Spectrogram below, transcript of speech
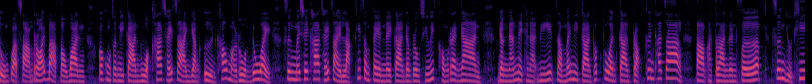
สูงกว่า 300 บาทต่อวัน ก็คงจะมีการบวกค่าใช้จ่ายอย่างอื่นเข้ามารวมด้วย ซึ่งไม่ใช่ค่าใช้จ่ายหลักที่จำเป็นในการดำรงชีวิตของแรงงาน ดังนั้นในขณะนี้จะไม่มีการทบทวนการปรับขึ้นค่าจ้าง ตามอัตราเงินเฟ้อ ซึ่งอยู่ที่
